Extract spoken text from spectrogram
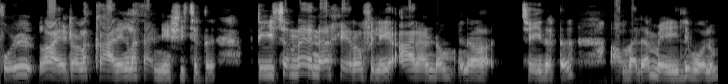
ഫുൾ ആയിട്ടുള്ള കാര്യങ്ങളൊക്കെ അന്വേഷിച്ചിട്ട് ടീച്ചറിന്റെ എന്നാ ഹെയർ ഓഫിൽ ആരാണ്ടും പിന്നെ ചെയ്തിട്ട് അവരെ മെയിൽ പോലും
